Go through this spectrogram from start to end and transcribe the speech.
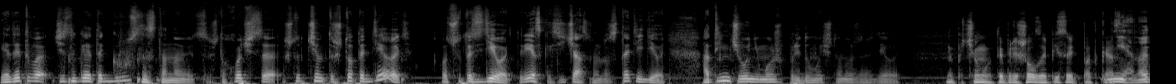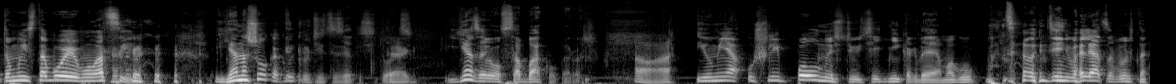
И от этого, честно говоря, так грустно становится, что хочется что чем-то что-то делать, вот что-то сделать резко, сейчас нужно встать и делать, а ты ничего не можешь придумать, что нужно сделать. Ну почему? Ты пришел записывать подкаст. Не, ну это мы с тобой молодцы. Я нашел, как выкрутиться из этой ситуации. Так. Я завел собаку, короче. А, И у меня ушли полностью те дни, когда я могу целый день валяться, потому что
